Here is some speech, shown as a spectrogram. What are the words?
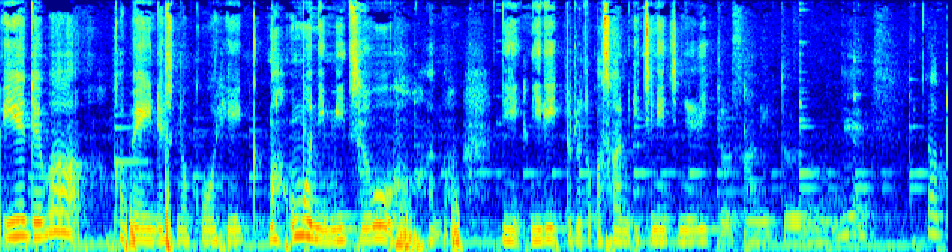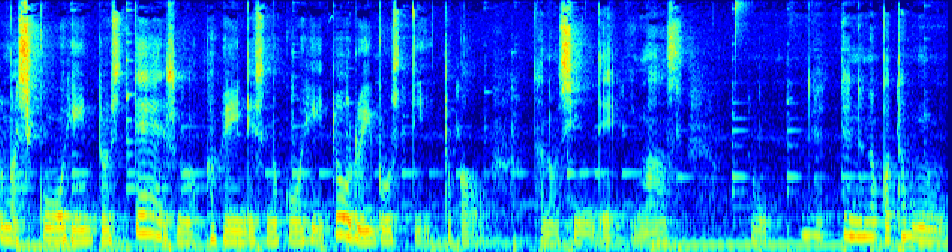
家ではカフェインレスのコーヒー、まあ、主に水をあの 2, 2リットルとか1日2リットル3リットル飲んであとまあ嗜好品としてそのカフェインレスのコーヒーとルイボスティーとかを楽しんでいます。ででねなんか多分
